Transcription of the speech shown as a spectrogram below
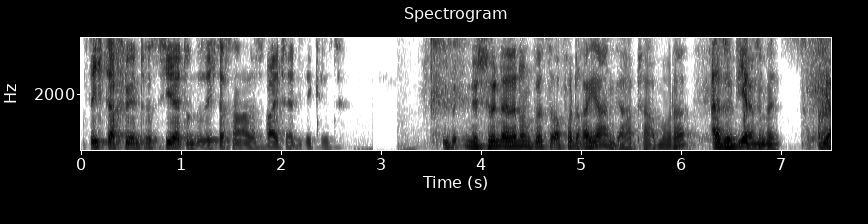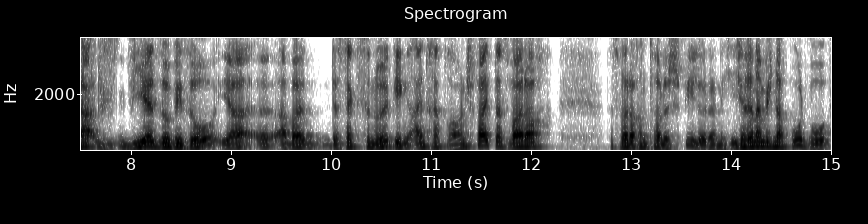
sich dafür interessiert und sich das dann alles weiterentwickelt. Eine schöne Erinnerung wirst du auch vor drei Jahren gehabt haben, oder? Also wir ähm, zumindest. Ja, wir sowieso, ja, äh, aber das 6 zu 0 gegen Eintracht Braunschweig, das war doch, das war doch ein tolles Spiel, oder nicht? Ich erinnere mich noch gut, wo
